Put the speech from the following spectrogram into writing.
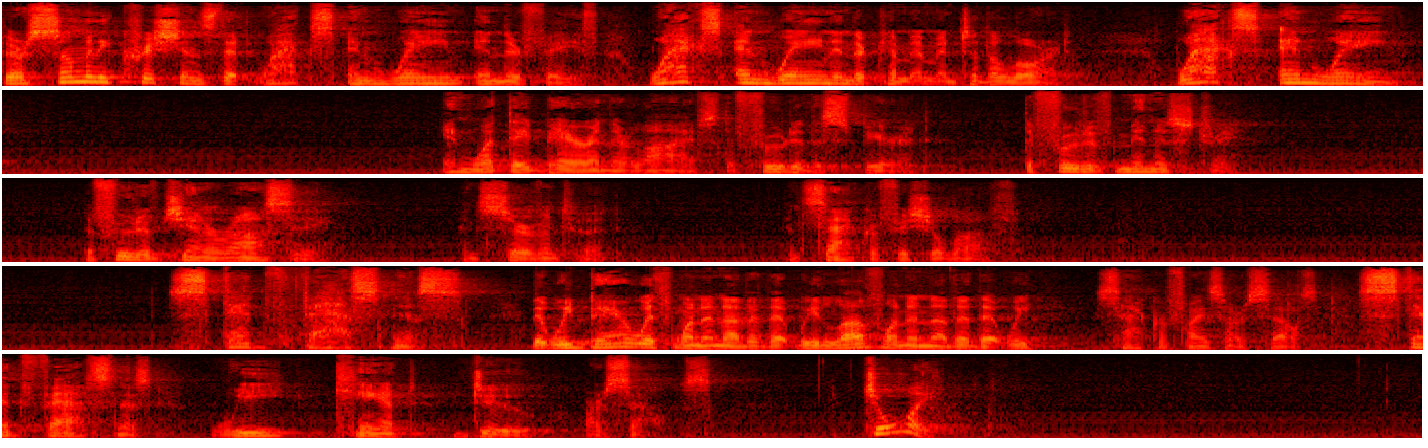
There are so many Christians that wax and wane in their faith, wax and wane in their commitment to the Lord, wax and wane in what they bear in their lives the fruit of the Spirit, the fruit of ministry, the fruit of generosity and servanthood and sacrificial love. Steadfastness, that we bear with one another, that we love one another, that we sacrifice ourselves. Steadfastness, we can't do ourselves. Joy.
